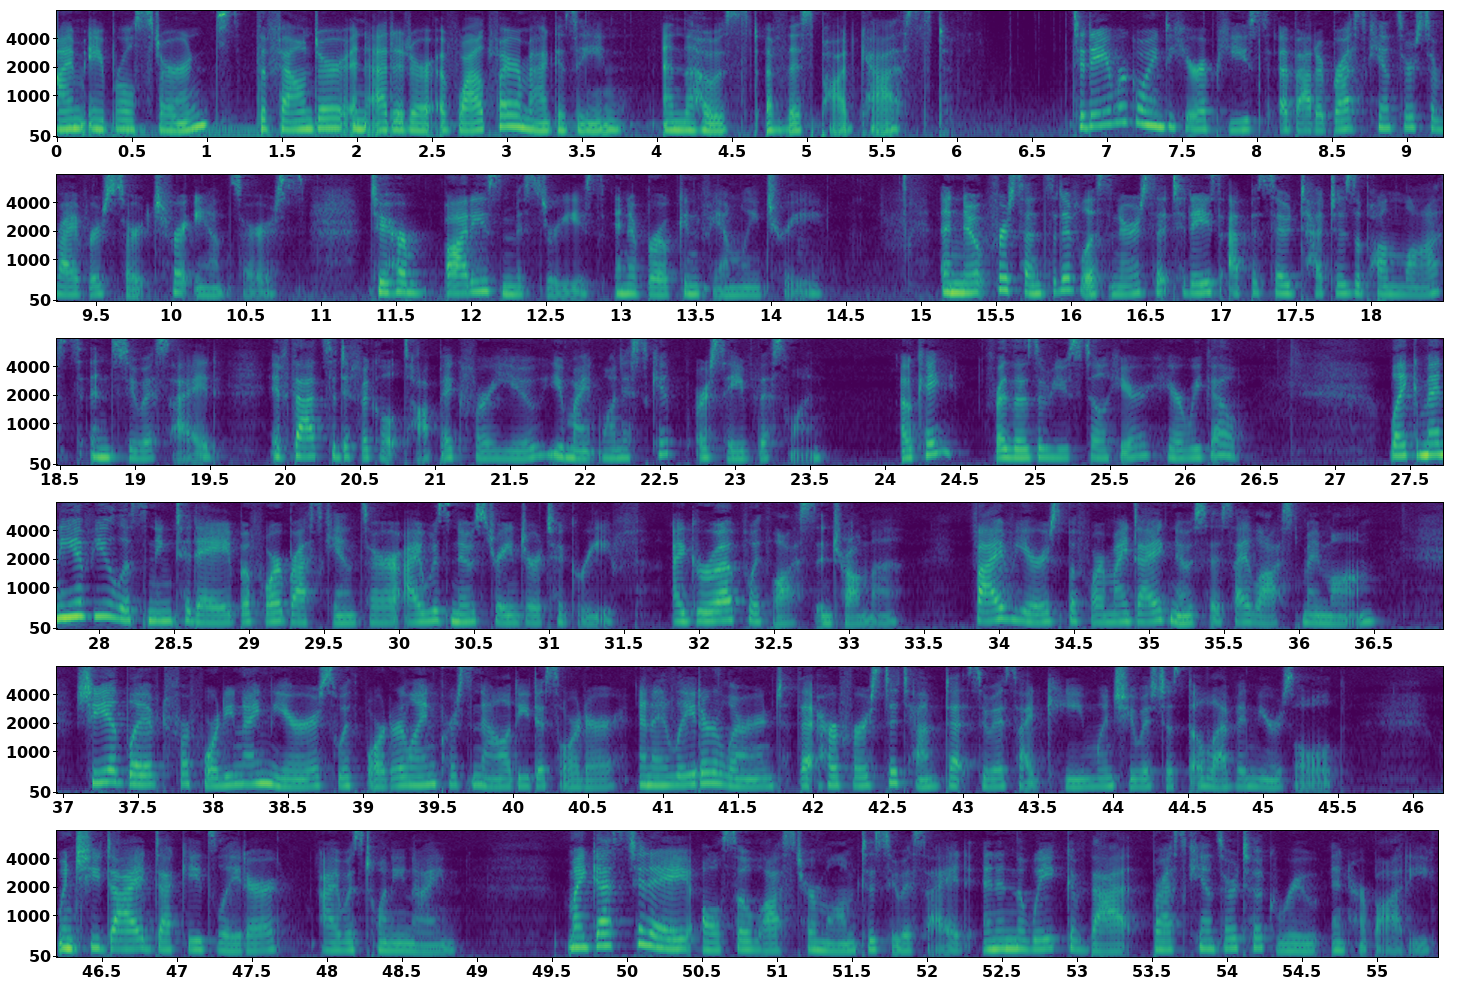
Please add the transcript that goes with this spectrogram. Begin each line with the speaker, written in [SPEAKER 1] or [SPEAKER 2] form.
[SPEAKER 1] I'm April Stearns, the founder and editor of Wildfire Magazine and the host of this podcast. Today, we're going to hear a piece about a breast cancer survivor's search for answers to her body's mysteries in a broken family tree. A note for sensitive listeners that today's episode touches upon loss and suicide. If that's a difficult topic for you, you might want to skip or save this one. Okay, for those of you still here, here we go. Like many of you listening today, before breast cancer, I was no stranger to grief. I grew up with loss and trauma. Five years before my diagnosis, I lost my mom. She had lived for 49 years with borderline personality disorder, and I later learned that her first attempt at suicide came when she was just 11 years old. When she died decades later, I was 29. My guest today also lost her mom to suicide, and in the wake of that, breast cancer took root in her body.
